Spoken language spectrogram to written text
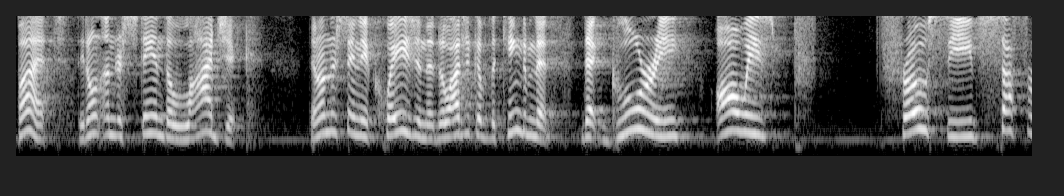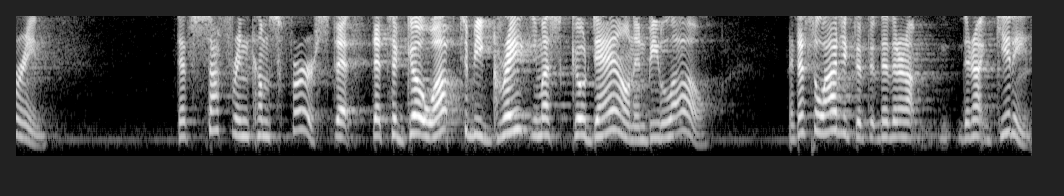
But they don't understand the logic. They don't understand the equation, that the logic of the kingdom that, that glory always proceeds suffering. That suffering comes first. That, that to go up, to be great, you must go down and be low. That's the logic that, that they're, not, they're not getting.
